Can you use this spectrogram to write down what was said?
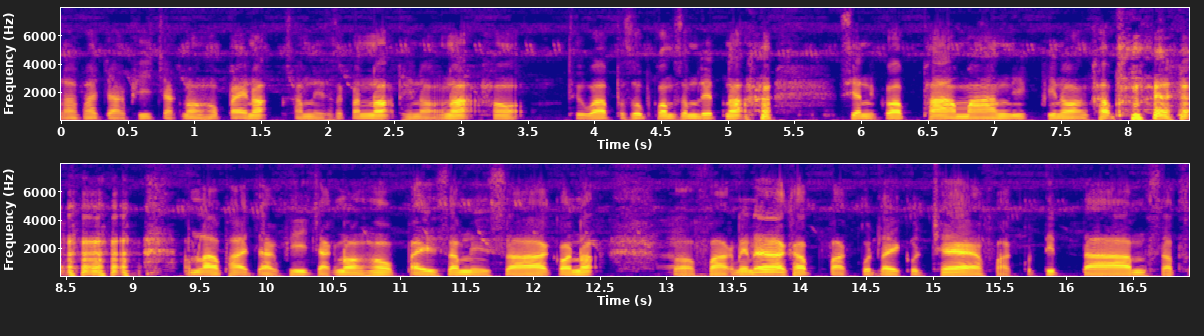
ลาพาจากพี่จากน้องเข้าไปเนาะสำเร็จสักวันเนาะพี่น้องเนาะเฮาถือว่าประสบความสำเร็จเนาะเสียนก็ผ้าหมานอีกพี่น้องครับอำลาพาจากพี่จากน้องเข้าไปสำเร็จสาก่อนเนาะก็ฝากด้วยนะครับ ฝากกดไลค์กดแชร์ ฝากกดติดตามซับส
